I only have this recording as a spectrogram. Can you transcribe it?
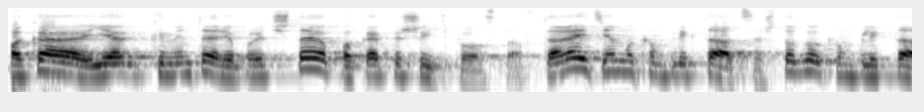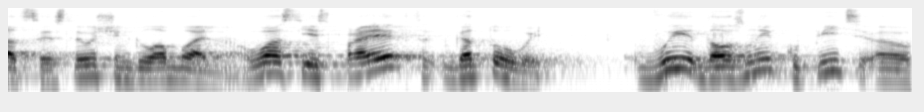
Пока я комментарий прочитаю, пока пишите просто. Вторая тема комплектация. Что такое комплектация, если очень глобально? У вас есть проект готовый, вы должны купить э,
